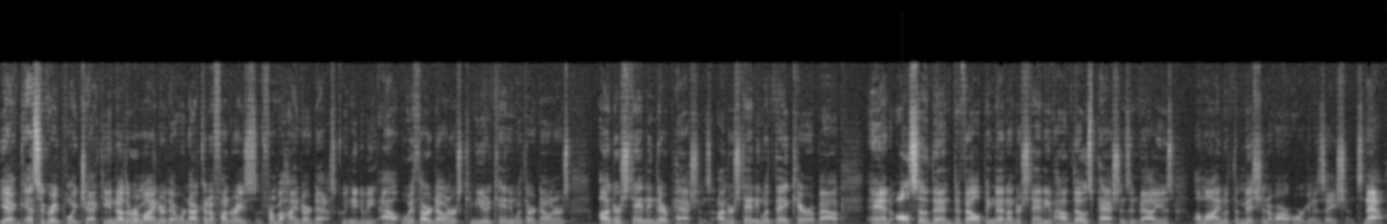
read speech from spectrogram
Yeah, that's a great point, Jackie. Another reminder that we're not going to fundraise from behind our desk. We need to be out with our donors, communicating with our donors, understanding their passions, understanding what they care about, and also then developing that understanding of how those passions and values align with the mission of our organizations. Now,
